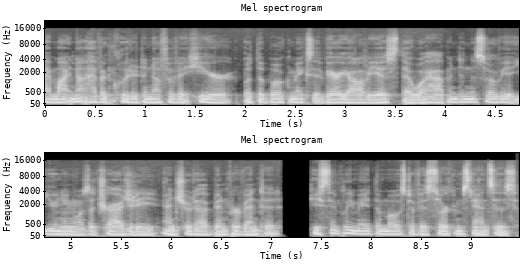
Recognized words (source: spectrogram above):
I might not have included enough of it here, but the book makes it very obvious that what happened in the Soviet Union was a tragedy and should have been prevented. He simply made the most of his circumstances.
